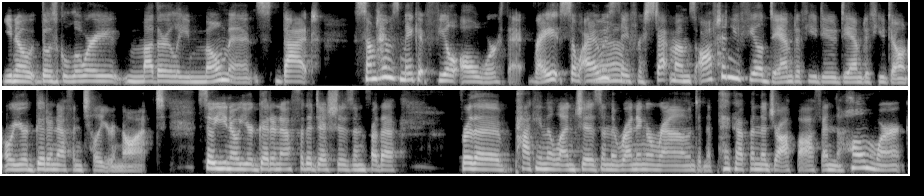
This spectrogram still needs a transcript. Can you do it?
you know, those glory motherly moments that sometimes make it feel all worth it. Right. So I always say for stepmoms, often you feel damned if you do, damned if you don't, or you're good enough until you're not. So, you know, you're good enough for the dishes and for the, for the packing the lunches and the running around and the pickup and the drop off and the homework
